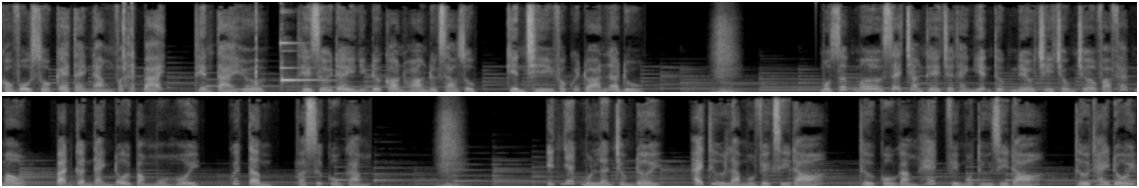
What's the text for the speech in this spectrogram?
có vô số kẻ tài năng và thất bại, thiên tài ư, thế giới đầy những đứa con hoang được giáo dục, kiên trì và quyết đoán là đủ. Một giấc mơ sẽ chẳng thể trở thành hiện thực nếu chỉ trông chờ vào phép màu, bạn cần đánh đổi bằng mồ hôi, quyết tâm và sự cố gắng. Ít nhất một lần trong đời, hãy thử làm một việc gì đó, thử cố gắng hết vì một thứ gì đó, thử thay đổi,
